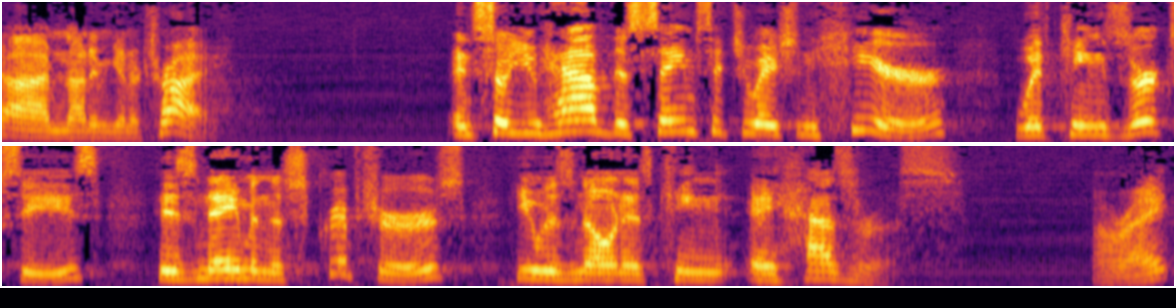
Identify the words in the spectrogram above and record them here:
I'm not even going to try. And so you have the same situation here with King Xerxes. His name in the scriptures, he was known as King Ahasuerus. All right?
